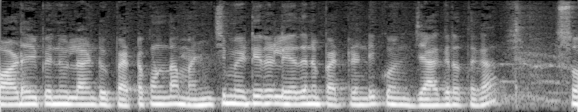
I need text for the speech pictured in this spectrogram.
పాడైపోయినవి ఇలాంటివి పెట్టకుండా మంచి మెటీరియల్ ఏదైనా పెట్టండి కొంచెం జాగ్రత్తగా. సో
